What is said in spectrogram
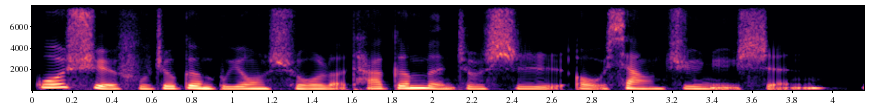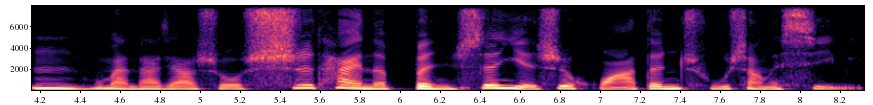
郭雪芙就更不用说了，她根本就是偶像剧女神。嗯，不瞒大家说，师太呢本身也是华灯初上的戏迷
